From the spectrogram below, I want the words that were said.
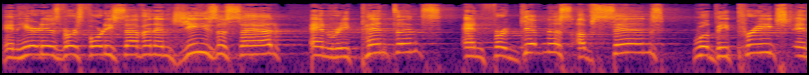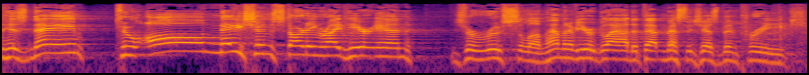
And here it is, verse 47. And Jesus said, and repentance and forgiveness of sins will be preached in his name to all nations, starting right here in Jerusalem. How many of you are glad that that message has been preached?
